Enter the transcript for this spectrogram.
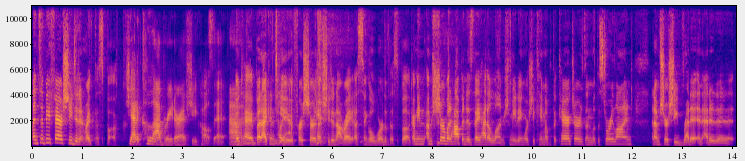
And to be fair, she didn't write this book. She had a collaborator, as she calls it. Um, okay, but I can tell yeah. you for sure that she did not write a single word of this book. I mean, I'm sure what happened is they had a lunch meeting where she came up with the characters and with the storyline. And I'm sure she read it and edited it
